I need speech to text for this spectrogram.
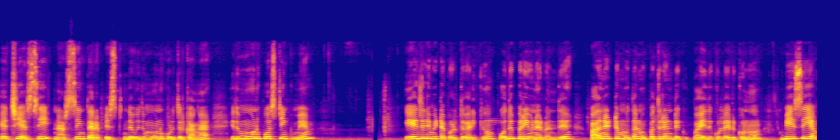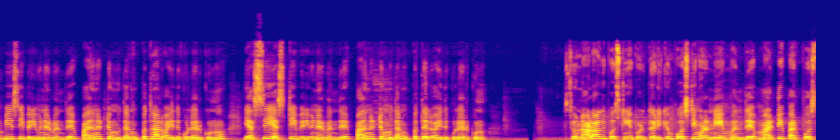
ஹெச்எஸ்சி நர்சிங் தெரபிஸ்ட் இந்த இது மூணு கொடுத்துருக்காங்க. இது மூணு போஸ்டிங்க்குமே ஏஜ் லிமிட்டை பொறுத்த வரைக்கும் பொது பிரிவினர் வந்து பதினெட்டு முதல் முப்பத்தி ரெண்டு வயதுக்குள்ளே இருக்கணும். பிசி எம்பிசி பிரிவினர் வந்து பதினெட்டு முதல் முப்பத்தி நாலு வயதுக்குள்ளே இருக்கணும். எஸ்சி எஸ்டி பிரிவினர் வந்து பதினெட்டு முதல் முப்பத்தேழு வயதுக்குள்ளே இருக்கணும். ஸோ நாலாவது போஸ்டிங்கை பொறுத்த வரைக்கும் போஸ்டிங்கோட நேம் வந்து மல்டி பர்பஸ்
